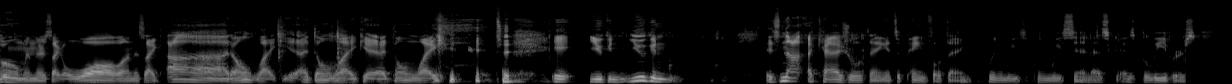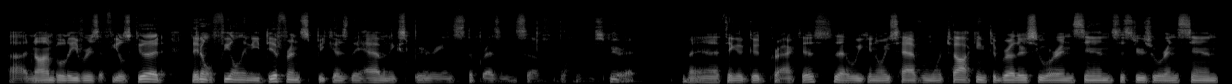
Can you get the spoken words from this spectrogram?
Boom, and there's like a wall, and it's like, ah, I don't like it. I don't like it. I don't like it. it you can you can. It's not a casual thing. It's a painful thing when we when we sin as as believers. Uh, non-believers, it feels good. They don't feel any difference because they haven't experienced the presence of the Holy Spirit. And I think a good practice that we can always have when we're talking to brothers who are in sin, sisters who are in sin,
